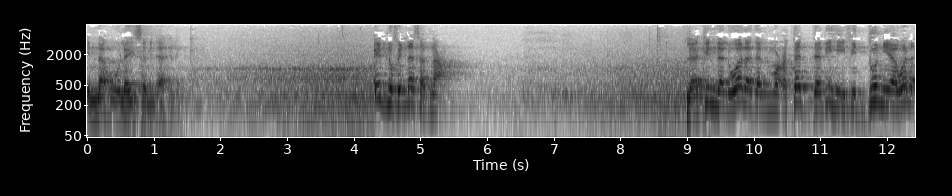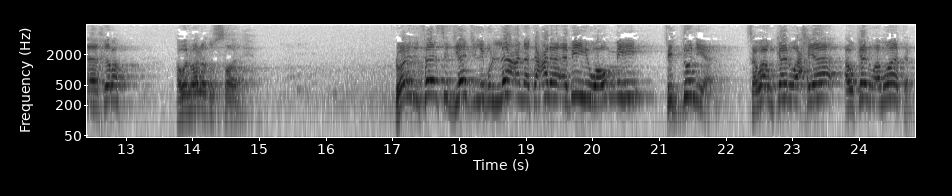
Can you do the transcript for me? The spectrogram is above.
إنه ليس من أهلك. ابن في النسب نعم لكن الولد المعتد به في الدنيا والآخرة هو الولد الصالح. الولد الفاسد يجلب اللعنة على أبيه وأمه في الدنيا. سواء كانوا أحياء أو كانوا أمواتا.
